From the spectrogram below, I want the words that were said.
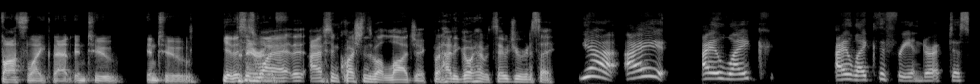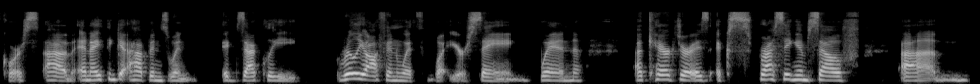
thoughts like that into into Yeah, this is why. I, I have some questions about logic. But Heidi, go ahead and say what you were going to say. Yeah, I I like I like the free and direct discourse, um, and I think it happens when exactly really often with what you're saying when a character is expressing himself um,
